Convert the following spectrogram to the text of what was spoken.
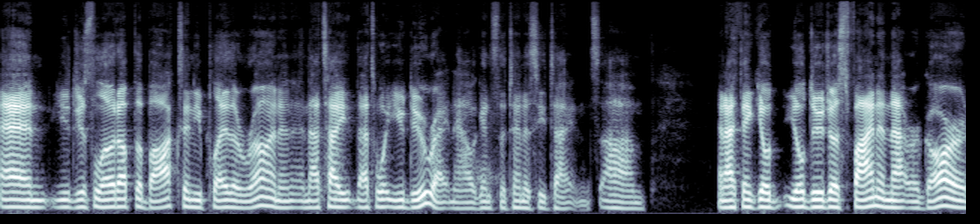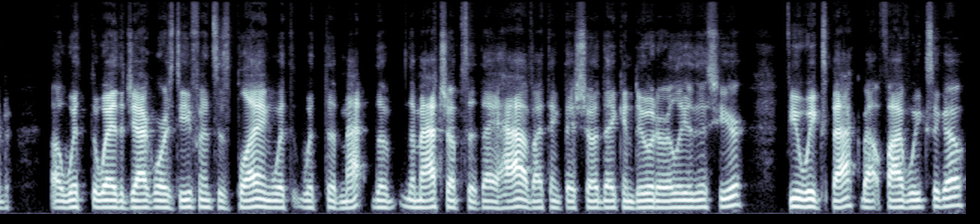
and you just load up the box and you play the run, and, and that's how you, that's what you do right now against the Tennessee Titans. Um, and I think you'll you'll do just fine in that regard uh, with the way the Jaguars defense is playing with with the mat the the matchups that they have. I think they showed they can do it earlier this year, a few weeks back, about five weeks ago,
